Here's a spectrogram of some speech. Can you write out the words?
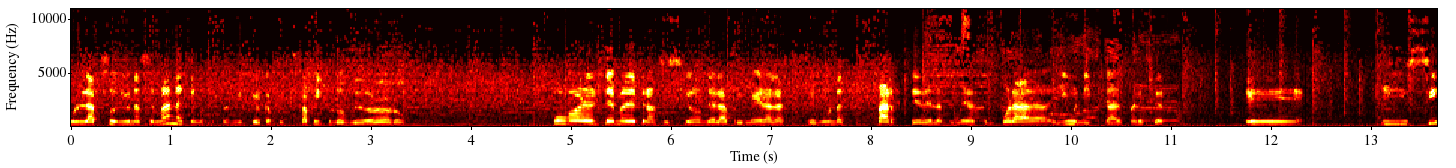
un lapso de una semana que no se transmitió capítulos de Dororo por el tema de transición de la primera a la segunda parte de la primera temporada y única al parecer. Eh, y sí,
